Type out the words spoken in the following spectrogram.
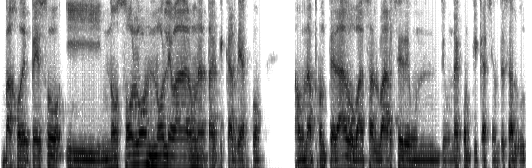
bajó de peso y no solo no le va a dar un ataque cardíaco, a una pronta edad o va a salvarse de, un, de, una complicación de salud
